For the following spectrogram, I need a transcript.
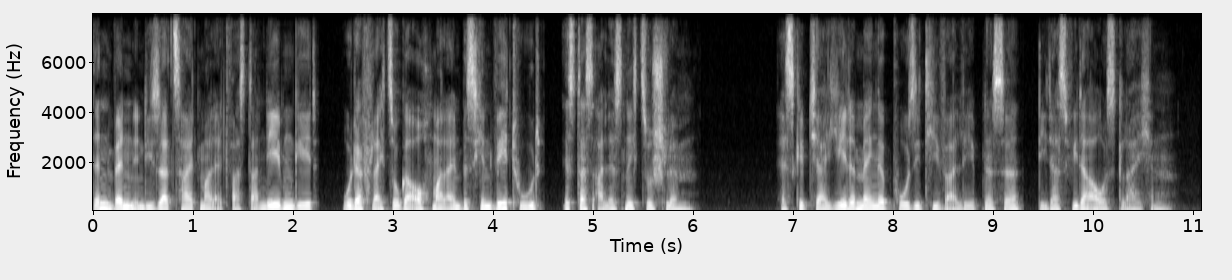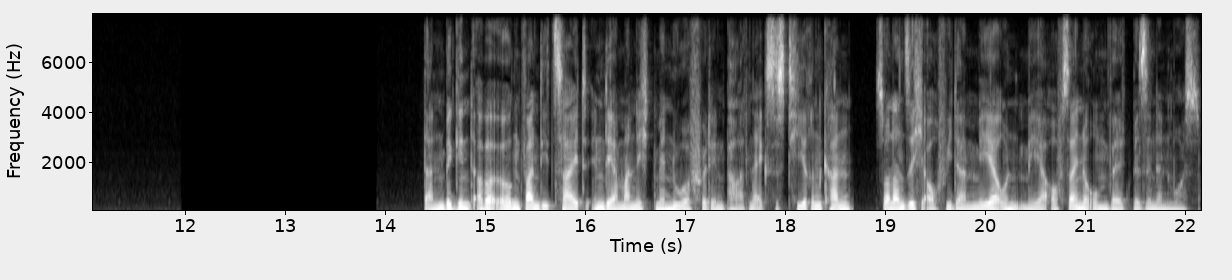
denn wenn in dieser Zeit mal etwas daneben geht oder vielleicht sogar auch mal ein bisschen wehtut, ist das alles nicht so schlimm. Es gibt ja jede Menge positive Erlebnisse, die das wieder ausgleichen. Dann beginnt aber irgendwann die Zeit, in der man nicht mehr nur für den Partner existieren kann, sondern sich auch wieder mehr und mehr auf seine Umwelt besinnen muss.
